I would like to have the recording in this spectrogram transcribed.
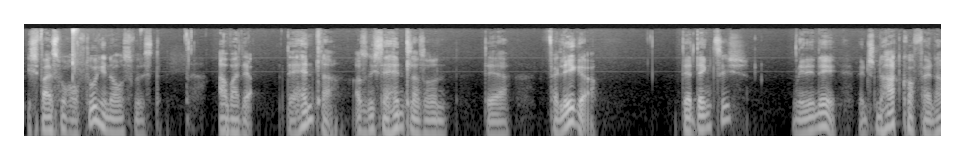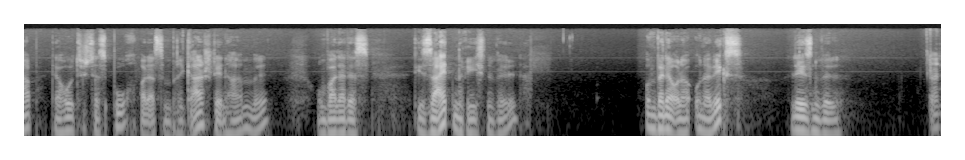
Ich weiß, worauf du hinaus willst. Aber der, der Händler, also nicht der Händler, sondern der Verleger, der denkt sich, nee, nee, nee, wenn ich einen Hardcore-Fan habe, der holt sich das Buch, weil er es im Regal stehen haben will und weil er das, die Seiten riechen will. Und wenn er unter, unterwegs lesen will, dann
